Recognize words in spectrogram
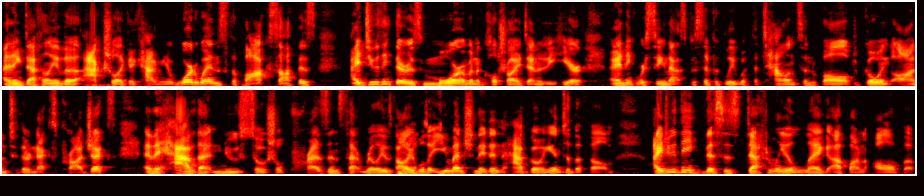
I think definitely the actual like Academy Award wins, the box office. I do think there is more of an, a cultural identity here. And I think we're seeing that specifically with the talents involved going on to their next projects. And they have that new social presence that really is valuable that you mentioned they didn't have going into the film. I do think this is definitely a leg up on all of them.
